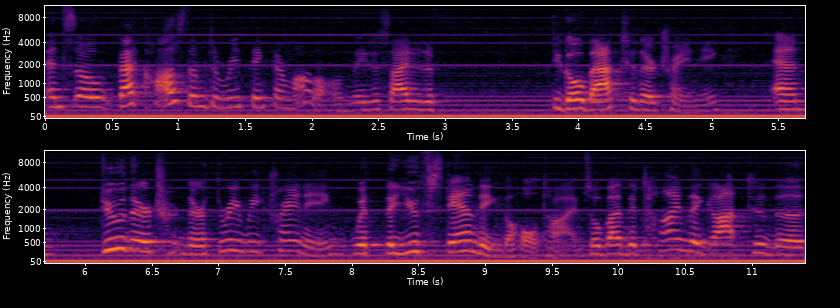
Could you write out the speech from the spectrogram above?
and so that caused them to rethink their model. They decided to, to go back to their training and do their, their three-week training with the youth standing the whole time. So by the time they got to the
